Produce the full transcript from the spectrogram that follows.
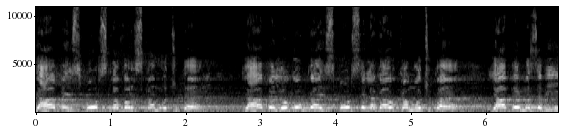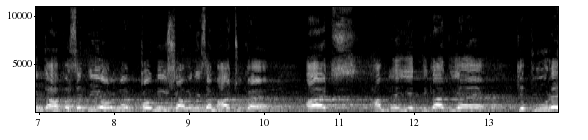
یہاں پہ اسپورٹس لورز کم ہو چکا ہے، یہاں پہ لوگوں کا اسپورٹس سے لگاؤ کم ہو چکا ہے، یہاں پہ مذہبی انتہا پسندی اور قومی شاونزم آ چکا ہے۔ آج ہم نے یہ دکھا دیا ہے کہ پورے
